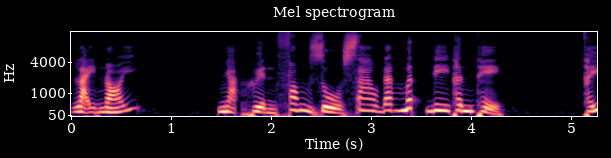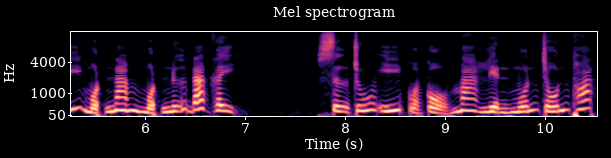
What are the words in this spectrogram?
Lại nói. Nhạc huyền phong dù sao đã mất đi thân thể. Thấy một nam một nữ đã gây. Sự chú ý của cổ ma liền muốn trốn thoát.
